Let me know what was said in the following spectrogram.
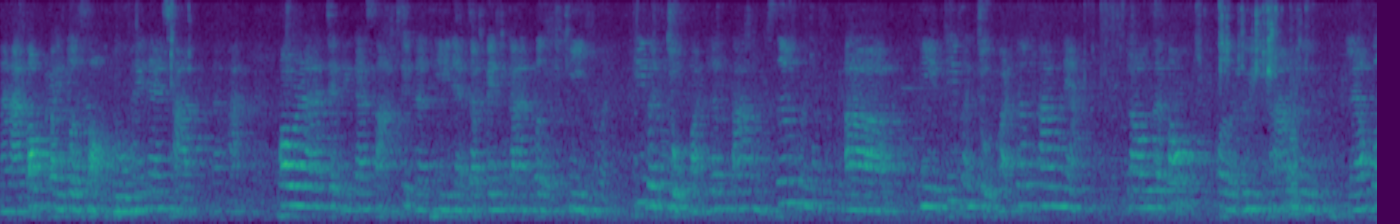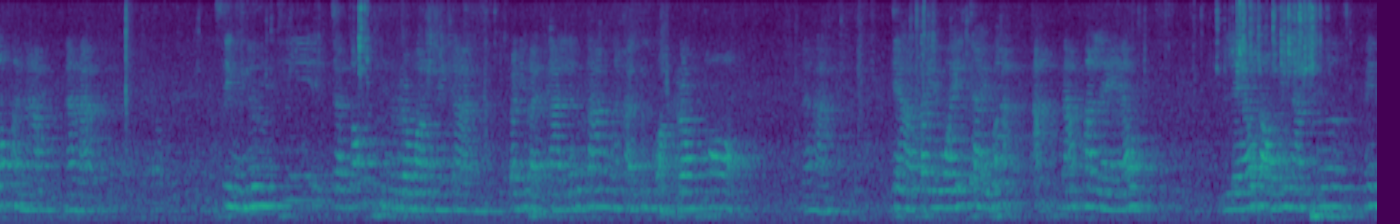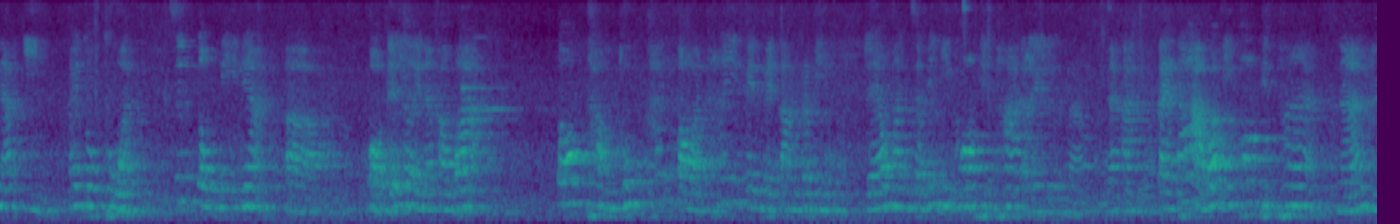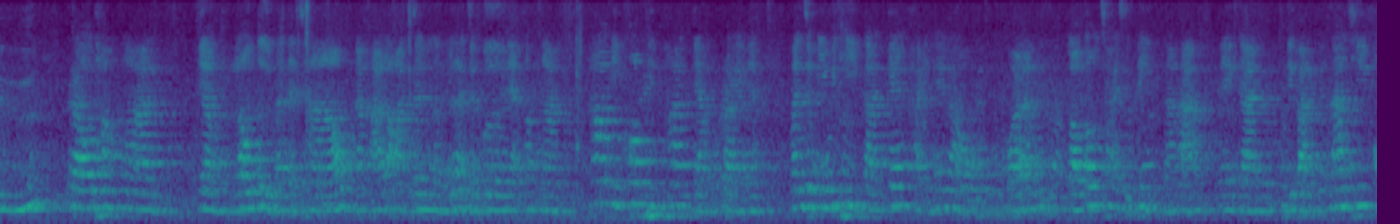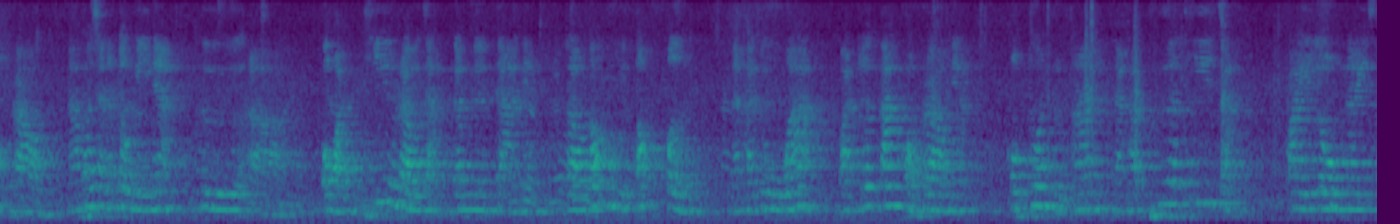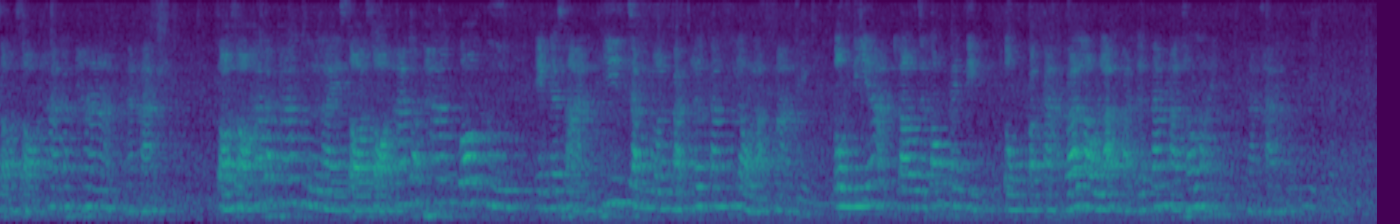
นะคะต้องไปตรวจสอบดูให้แน่ชัดนะคะพอเวลา7นาฬิกา30นาทีเนี่ยจะเป็นการเปิดหีบที่บรรจุบัตรเลือกตั้ง ซึ่งหีบที่บรรจุบัตรเลือกตั้งเนี่ย เราจะต้องเปิดดูอีกครั้งหนึ่งแล้วก็มานับนะคะสิ่งหนึ่งที่จะต้องพึงระวังในการปฏิบัติการเลือกตั้งนะคะ คือความรอบคอบนะคะอย่าไปไว้ใจว่าอะนับมาแล้ว แล้วเราไม่นับเพิ่มไม่นับอีกไม่ทบทวน ซึ่งตรงนี้เนี่ยอบอกได้เลยนะคะว่า ต้องทำทุกขั้นตอนให้เป็นไปตามระเบียบแล้วมันจะไม่มีข้อผิดพลาดอะไรเลยนะคะแต่ถ้าหากว่ามีข้อผิดพลาด หรือเราทำงานอย่างเราตื่นมาแต่เช้านะคะ เราอาจจะเหนื่อยหรืออาจจะเบลอร์เนี่ยทำงาน ถ้ามีข้อผิดพลาดอย่างไรเนี่ยมันจะมีวิธีการแก้ไขให้เรา เพราะฉะนั้นเราต้องใช้สตินะคะ ในการปฏิบัติหน้าที่ของเรานะเพราะฉะนั้นตรงนี้เนี่ยคือออก่อนที่เราจะดำเนินการเนี่ยเราต้องคือต้องเปิดนะคะดูว่าบัตรเลือกตั้งของเราเนี่ยครบถ้วนหรือไม่นะคะเพื่อที่จะไปลงในสส5ทับ5นะคะ สส5ทับ5คืออะไรสส5ทับ5ก็คือเอกสารที่จำนวนบัตรเลือกตั้งที่เรารับมา ตรงนี้เราจะต้องไปติดตรงประกาศว่าเรารับบัตรเลือกตั้งมาเท่าไหร่นะคะ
